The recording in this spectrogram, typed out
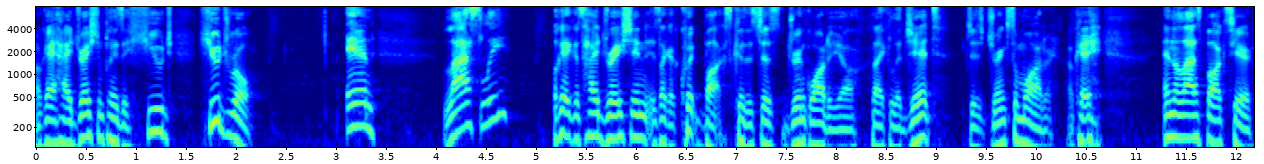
Okay, hydration plays a huge, huge role. And lastly, okay, because hydration is like a quick box because it's just drink water, y'all. Like legit, just drink some water, okay? And the last box here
